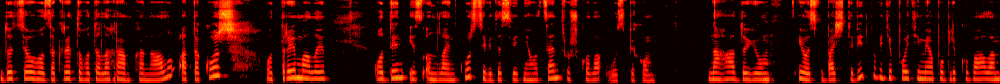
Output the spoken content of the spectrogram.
до цього закритого телеграм-каналу, а також отримали один із онлайн-курсів від освітнього центру Школа успіху. Нагадую, і ось ви бачите відповіді, потім я опублікувала,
